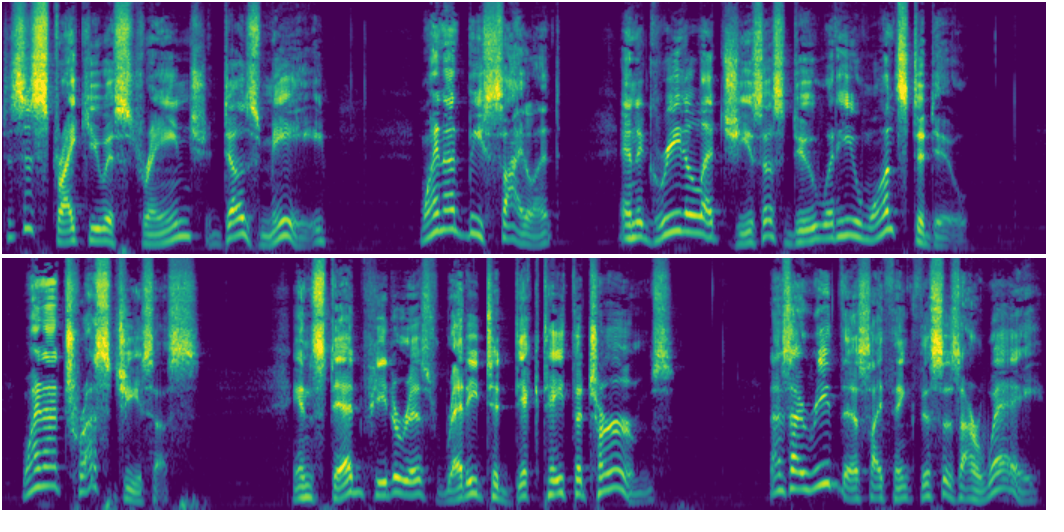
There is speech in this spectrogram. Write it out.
Does this strike you as strange? It does me. Why not be silent and agree to let Jesus do what he wants to do. Why not trust Jesus? Instead, Peter is ready to dictate the terms. As I read this, I think this is our way.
